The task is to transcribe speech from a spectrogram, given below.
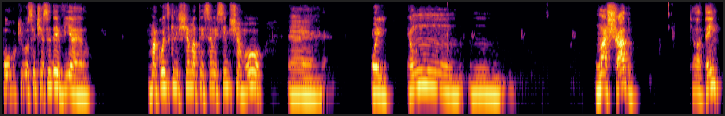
Pouco que você tinha, você devia a ela. Uma coisa que lhe chama atenção e sempre chamou, é, é um, um machado que ela tem.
